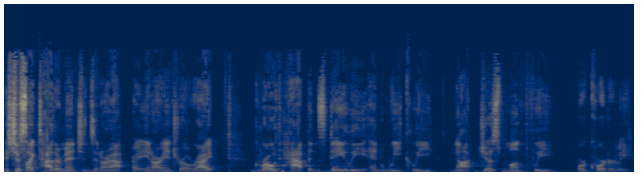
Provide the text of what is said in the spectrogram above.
It's just like Tyler mentions in our in our intro, right? Growth happens daily and weekly, not just monthly or quarterly.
